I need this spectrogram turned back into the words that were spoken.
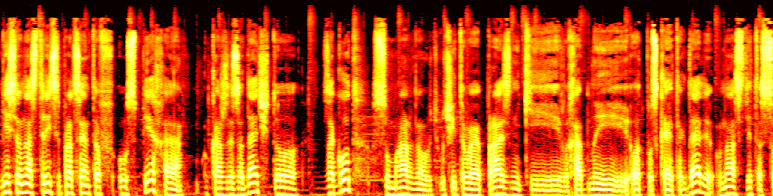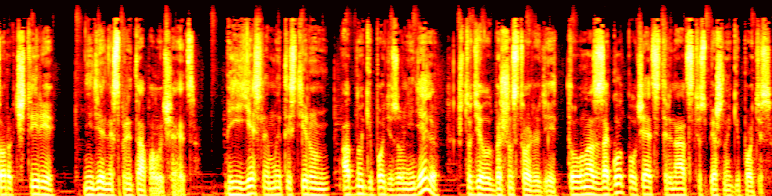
Если у нас 30% успеха у каждой задачи, то за год суммарно, учитывая праздники, выходные, отпуска и так далее, у нас где-то 44 недельных спринта получается. И если мы тестируем одну гипотезу в неделю, что делают большинство людей, то у нас за год получается 13 успешных гипотез.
